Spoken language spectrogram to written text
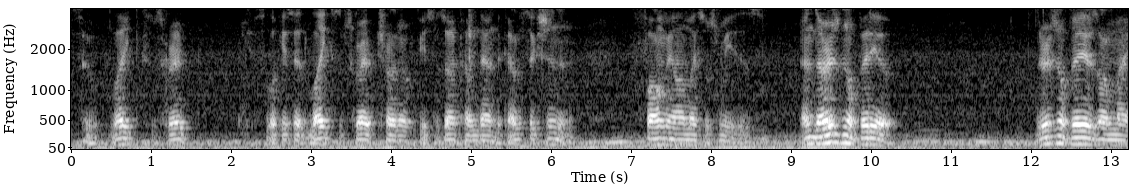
So like, subscribe. So like I said, like, subscribe, turn notifications on, comment down in the comment section, and follow me on my social medias. And there is no video. There is no videos on my.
